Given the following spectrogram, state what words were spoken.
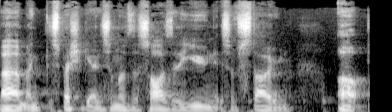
um, and especially getting some of the size of the units of stone up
